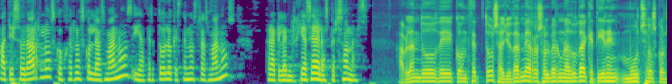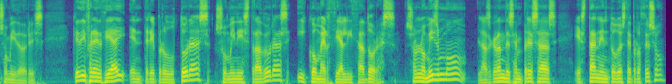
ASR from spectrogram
atesorarlos, cogerlos con las manos y hacer todo lo que esté en nuestras manos para que la energía sea de las personas. Hablando de conceptos, ayudadme a resolver una duda que tienen muchos consumidores. ¿Qué diferencia hay entre productoras, suministradoras y comercializadoras? ¿Son lo mismo? ¿Las grandes empresas están en todo este proceso?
